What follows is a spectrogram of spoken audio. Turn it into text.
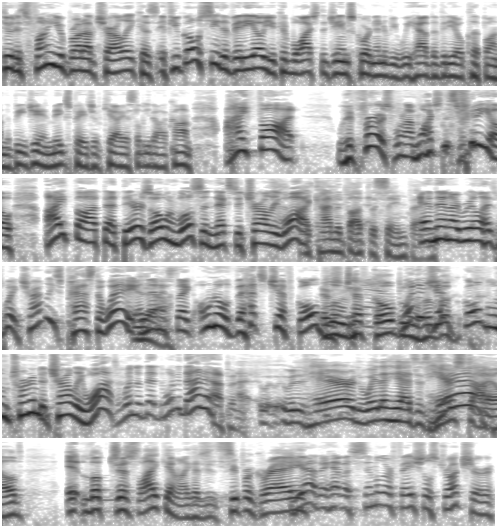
Dude, it's funny you brought up Charlie because if you go see the video, you could watch the James Corden interview. We have the video clip on the BJ and Migs page of KISW.com. I thought, at first, when I'm watching this video, I thought that there's Owen Wilson next to Charlie Watts. I kind of thought the same thing. And then I realized, wait, Charlie's passed away. And then it's like, oh no, that's Jeff Goldblum. It was Jeff Goldblum. When did Jeff Goldblum turn into Charlie Watts? When did that? When did that happen? with his hair, the way that he has his hair Yeah. styled, it looked just like him. Like it's super gray. Yeah, they have a similar facial structure.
